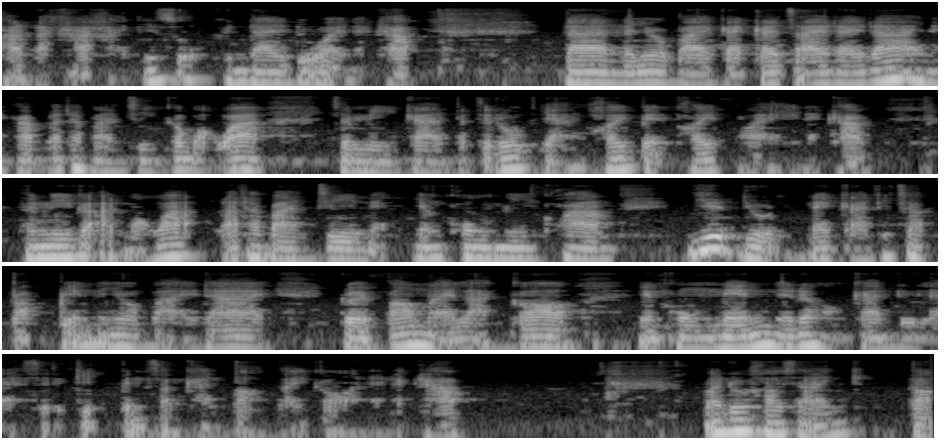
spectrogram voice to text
ผ่านราคาขายที่สูงขึ้นได้ด้วยนะครับ ด้านนโยบายการกระจายรายได้นะครับ รัฐบาลจีนก็บอกว่าจะมีการปฏิรูปอย่างค่อยเป็นค่อยไปนะครับ ทั้งนี้ก็อาจมองว่ารัฐบาลจีนเนี่ยยังคงมีความยืดหยุ่นในการที่จะปรับเปลี่ยนนโยบายได้ โดยเป้าหมายหลักก็ยังคงเน้นในเรื่องของการดูแลเศรษฐกิจเป็นสำคัญต่อไปก่อนนะครับ มาดูข่าวสารต่อ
